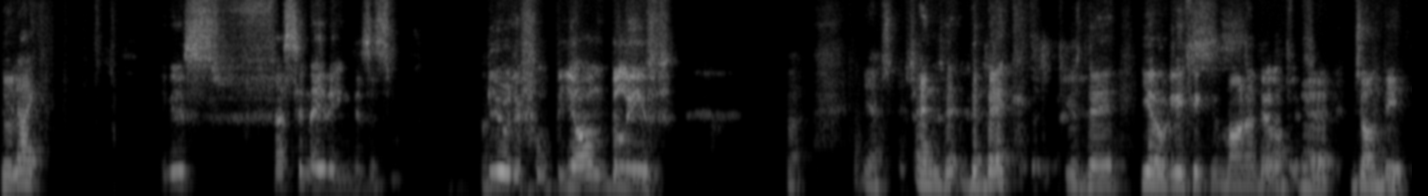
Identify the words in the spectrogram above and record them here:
Do you like? it is fascinating. This is beautiful beyond belief. Yes, and the, the back is the hieroglyphic monad of uh, John Dee.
